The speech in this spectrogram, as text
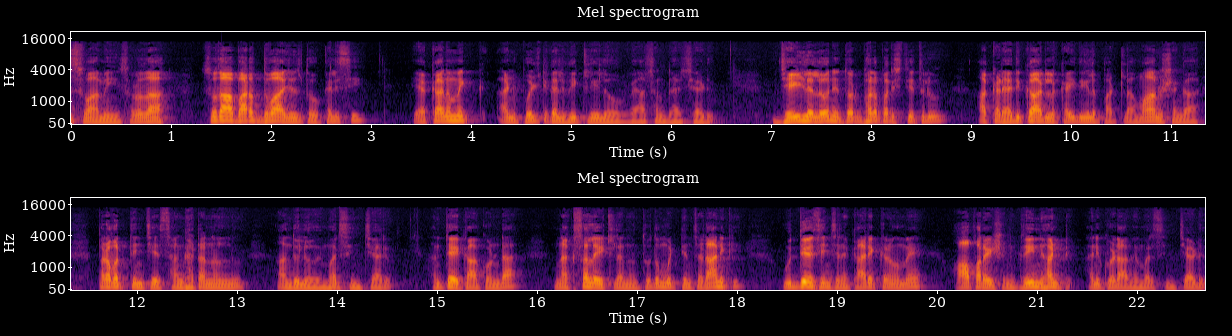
స్వామి సురదా సుధా భరద్వాజులతో కలిసి ఎకనమిక్ అండ్ పొలిటికల్ వీక్లీలో వ్యాసం రాశాడు. జైళ్ళలోని దుర్భర పరిస్థితులు అక్కడి అధికారుల ఖైదీల పట్ల అమానుషంగా ప్రవర్తించే సంఘటనలను అందులో విమర్శించారు. అంతేకాకుండా నక్సలైట్లను తుదముట్టించడానికి ఉద్దేశించిన కార్యక్రమమే ఆపరేషన్ గ్రీన్ హంట్ అని కూడా విమర్శించాడు.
